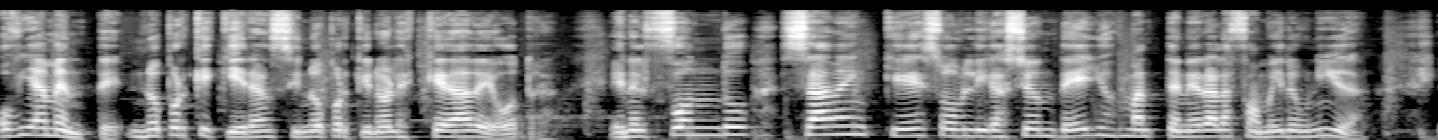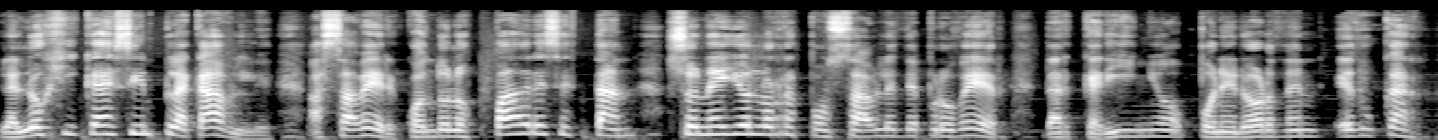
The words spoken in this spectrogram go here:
Obviamente, no porque quieran, sino porque no les queda de otra. En el fondo, saben que es obligación de ellos mantener a la familia unida. La lógica es implacable, a saber, cuando los padres están, son ellos los responsables de proveer, dar cariño, poner orden, educar.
